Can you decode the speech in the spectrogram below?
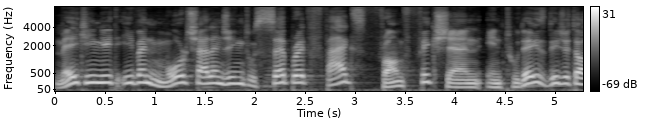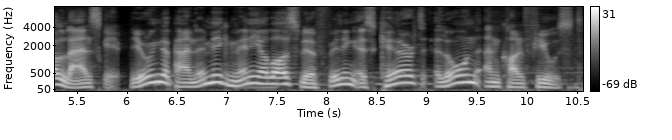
making it even more challenging to separate facts from fiction in today's digital landscape. During the pandemic, many of us were feeling scared, alone, and confused.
